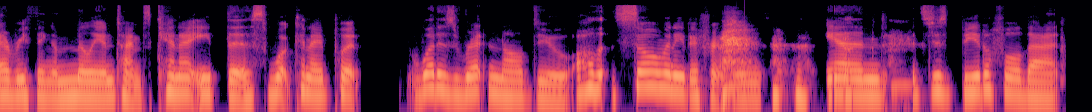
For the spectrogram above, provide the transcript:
everything a million times. Can I eat this? What can I put? What does retinol do? All the, so many different things. and it's just beautiful that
